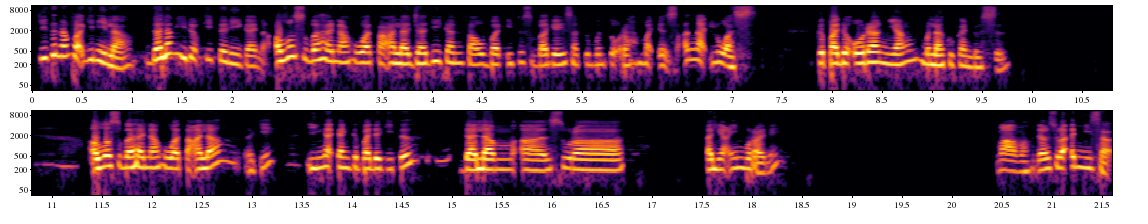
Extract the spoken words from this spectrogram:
Kita nampak gini lah, dalam hidup kita ni kan, Allah subhanahu wa ta'ala jadikan taubat itu sebagai satu bentuk rahmat yang sangat luas kepada orang yang melakukan dosa. Allah subhanahu wa ta'ala okay, ingatkan kepada kita dalam uh, surah Ali Imran ni. Eh? Maaf, maaf, dalam surah An-Nisa.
